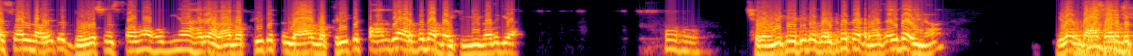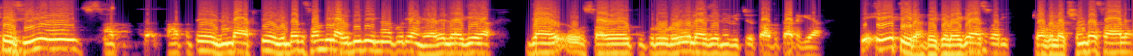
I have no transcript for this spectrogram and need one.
ਇਸ ਸਾਲ ਨਾਲੇ ਤਾਂ ਦੋ ਸੰਸਥਾਵਾਂ ਹੋ ਗਈਆਂ ਹਰਿਆਣਾ ਵੱਖਰੀ ਤੇ ਪੰਜਾਬ ਵੱਖਰੀ ਤੇ 5 ਅਰਬ ਦਾ ਬਜਟ ਵੀ ਵਧ ਗਿਆ। ਹੂੰ ਹੂੰ। ਸ਼੍ਰੋਮਣੀ ਕਮੇਟੀ ਦਾ ਬਜਟ ਤਾਂ ਘਟਣਾ ਚਾਹੀਦਾ ਹੀ ਨਾ। ਜਿਹੜਾ ਜੀ, 10 ਜੀ, ਅਰਬ ਤੇ। ਸੀ ਉਹ 7 7 ਤੇ ਹੋ ਜਾਂਦਾ 8 ਤੇ ਹੋ ਜਾਂਦਾ ਤਾਂ ਸਮਝ ਲੱਗਦੀ ਵੀ ਇੰਨਾ ਕੋ ਹਰਿਆਣੇ ਵਾਲੇ ਲੈ ਗਏ ਆ ਜਾਂ ਉਹ 100 ਕਰੋੜ ਉਹ ਲੈ ਗਏ ਨੇ ਵਿੱਚੋਂ ਤਦ ਘਟ ਗਿਆ। ਤੇ ਇਹ 13 ਤੇ ਚਲੇ ਗਿਆ ਇਸ ਵਾਰੀ। ਕਿਉਂਕਿ ਇਲੈਕਸ਼ਨ ਦਾ ਸਾਲ ਹੈ।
